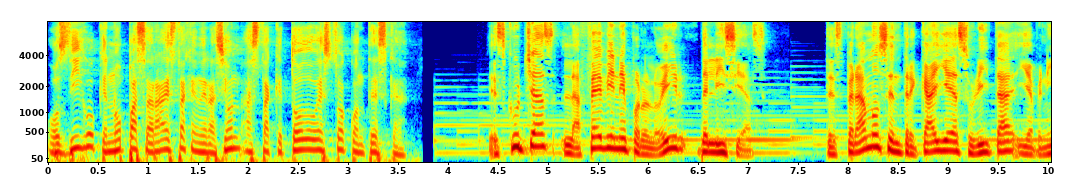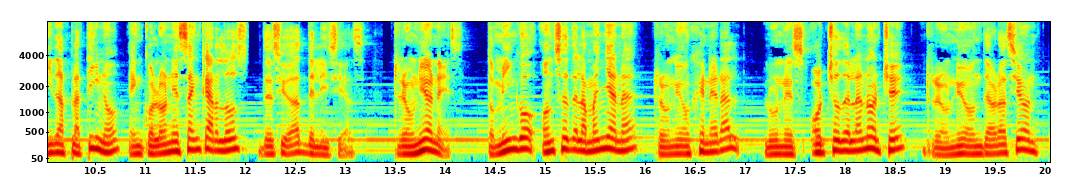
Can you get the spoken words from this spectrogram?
os digo que no pasará esta generación hasta que todo esto acontezca. Escuchas, la fe viene por el oír, delicias. Te esperamos entre calle Azurita y Avenida Platino, en Colonia San Carlos, de Ciudad Delicias. Reuniones. Domingo 11 de la mañana, reunión general. Lunes 8 de la noche, reunión de oración.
